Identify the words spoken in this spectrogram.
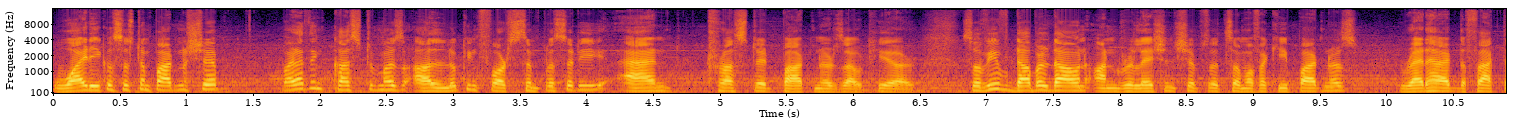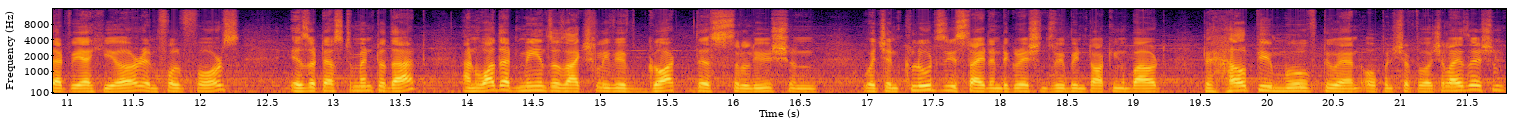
wide ecosystem partnership, but I think customers are looking for simplicity and trusted partners out here. So we've doubled down on relationships with some of our key partners. Red Hat, the fact that we are here in full force is a testament to that. And what that means is actually we've got this solution which includes these tight integrations we've been talking about to help you move to an OpenShift virtualization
